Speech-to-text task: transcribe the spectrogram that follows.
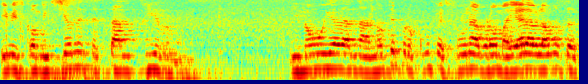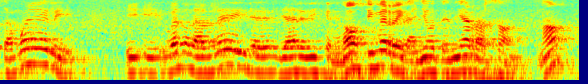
Y mis convicciones están firmes. Y no voy a dar nada, no te preocupes, fue una broma. Ya le hablamos al Samuel y, y bueno, le hablé y ya, le dije, no, sí me regañó, tenía razón, ¿no?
